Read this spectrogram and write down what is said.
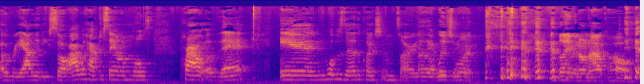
a reality. So I would have to say I'm most proud of that. And what was the other question? I'm sorry. Uh, which one? Blame it on alcohol.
